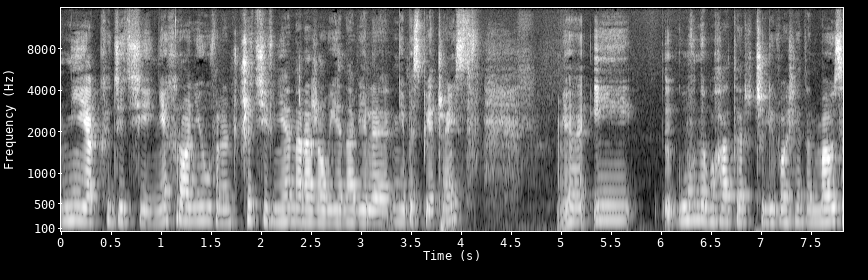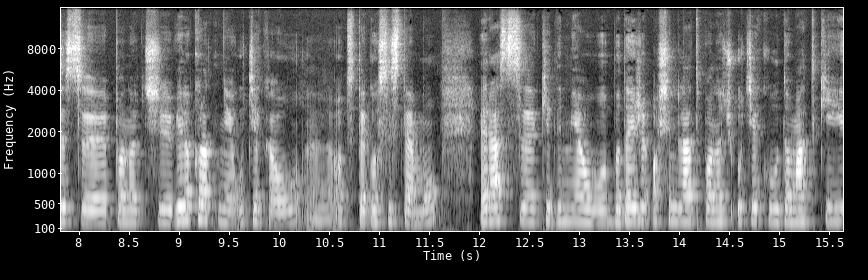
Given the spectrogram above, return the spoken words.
nijak dzieci nie chronił, wręcz przeciwnie, narażał je na wiele niebezpieczeństw. E, I główny bohater, czyli właśnie ten Moses, e, ponoć wielokrotnie uciekał e, od tego systemu. Raz, e, kiedy miał bodajże 8 lat, ponoć uciekł do matki,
